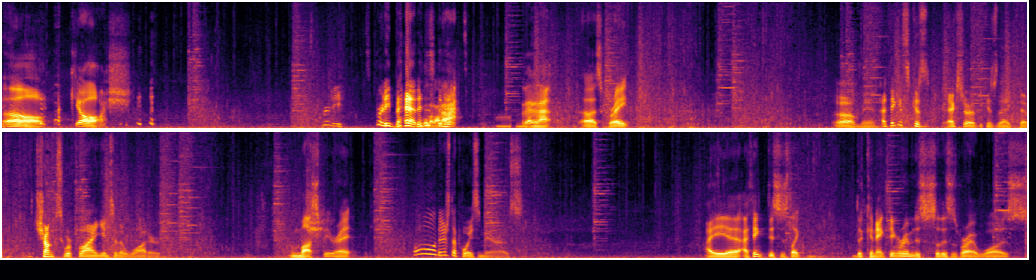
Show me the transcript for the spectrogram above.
Oh gosh. Pretty. It's pretty bad, isn't it? Blah. Oh, it's great. Oh man, I think it's because extra because like the chunks were flying into the water. Must be right. Oh, there's the poisoned arrows. I uh, I think this is like the connecting room. This so this is where I was.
